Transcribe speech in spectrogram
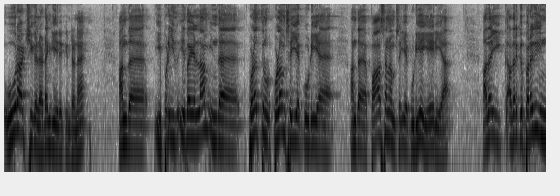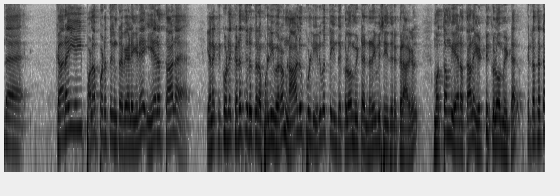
ஊராட்சிகள் அடங்கி இருக்கின்றன. அந்த இப்படி இது இவையெல்லாம் இந்த குளத்தின் குளம் செய்யக்கூடிய அந்த பாசனம் செய்யக்கூடிய ஏரியா. அதை அதற்கு பிறகு இந்த கரையை பலப்படுத்துகின்ற வேளையிலே ஏறத்தாழ எனக்கு கூட கிடைத்திருக்கிற புள்ளி விவரம் நாலு புள்ளி இருபத்தைந்து கிலோமீட்டர் நிறைவு செய்திருக்கிறார்கள். மொத்தம் ஏறத்தாழ எட்டு கிலோமீட்டர். கிட்டத்தட்ட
